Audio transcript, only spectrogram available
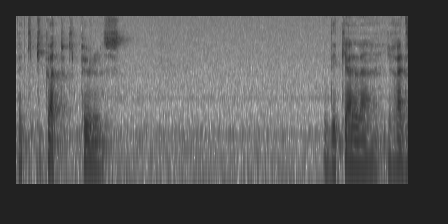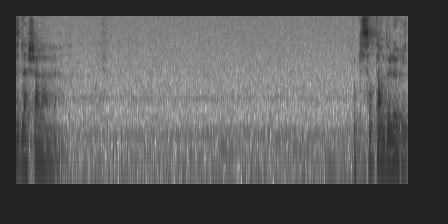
Peut-être qui picotent ou qui pulsent. Ou desquelles euh, irradie de la chaleur. Ou qui sont endoloris.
